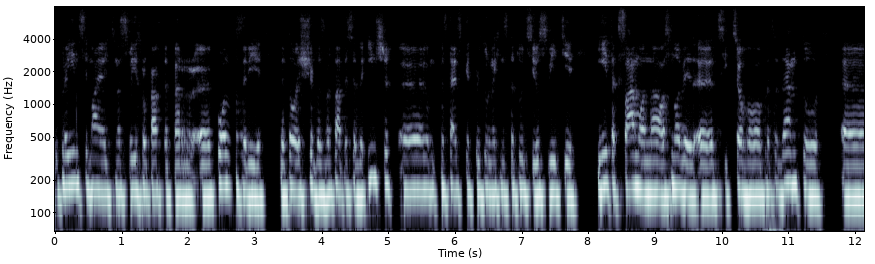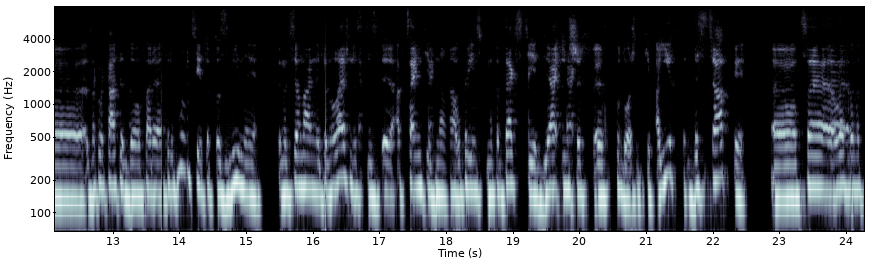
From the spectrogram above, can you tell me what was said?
українці мають на своїх руках тепер е, козирі для того, щоб звертатися до інших е, мистецьких культурних інституцій у світі, і так само на основі е, цього прецеденту е, закликати до переатрибуції, тобто зміни національної приналежності з е, акцентів на українському контексті для інших е, художників. А їх десятки е, це ледве не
